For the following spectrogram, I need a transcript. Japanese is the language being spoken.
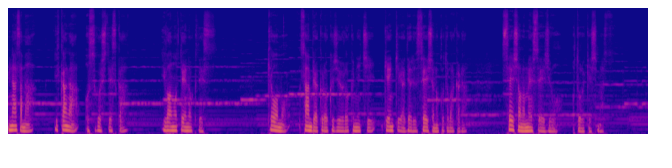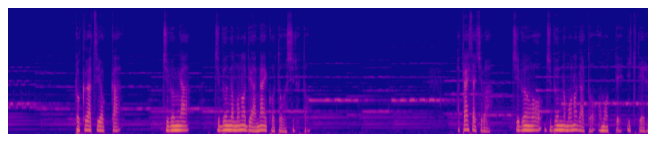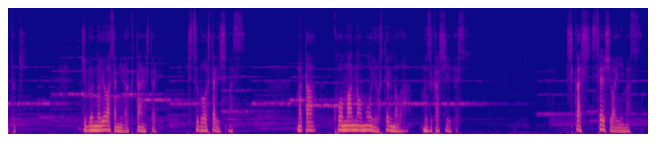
皆様、いかがお過ごしですか？岩本恵之です。今日も366日元気が出る聖書の言葉から聖書のメッセージをお届けします。6月4日、自分が自分のものではないことを知ると、私たちは自分を自分のものだと思って生きているとき、自分の弱さに落胆したり、失望したりします。また、高慢な思いを捨てるのは難しいです。しかし聖書は言います。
